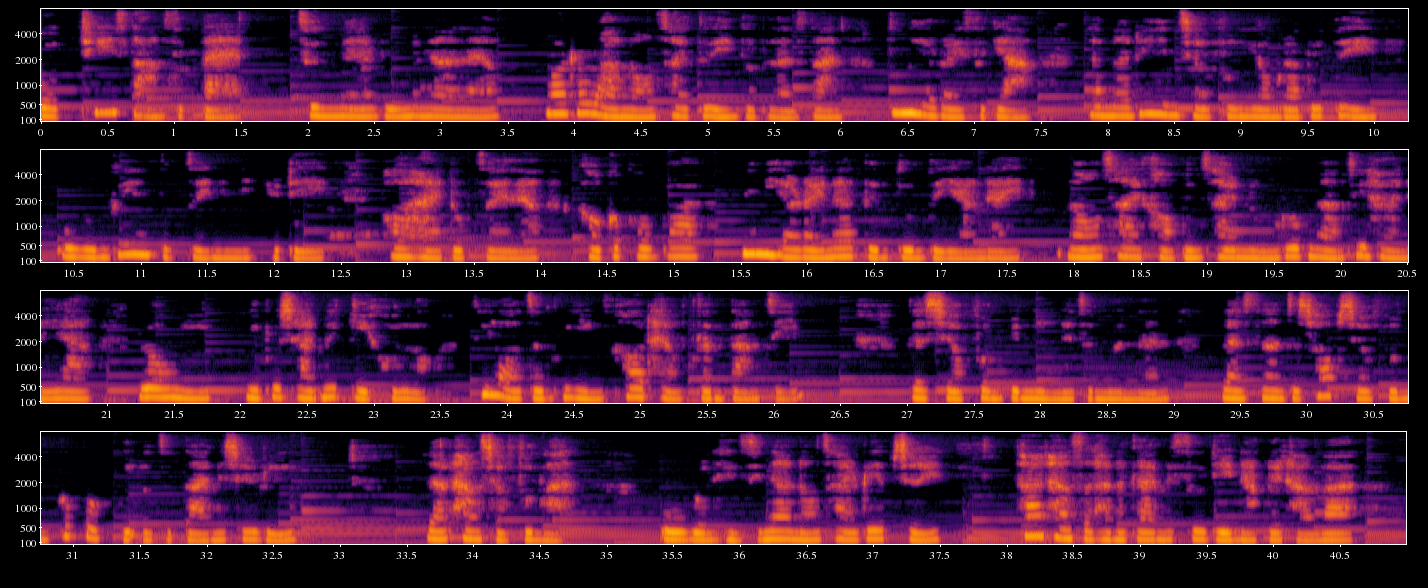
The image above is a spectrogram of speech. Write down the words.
บทที่ 38 ถึงแม้รู้มานานแล้ว ว่าระหว่างน้องชายตัวเองกับหลานซานต้องมีอะไรสักอย่าง แต่มาได้ยินเฉิเฟิงยอมรับด้วยตัวเองอูวุนก็ยังตกใจนิดๆอยู่ดี พอหายตกใจแล้ว เขาก็พบว่าไม่มีอะไรน่าตื่นตูนแต่อย่างใด น้องชายเขาเป็นชายหนุ่มรูปงามที่หาได้ยาก โลกนี้มีผู้ชายไม่กี่คนหรอก ที่หล่อจนผู้หญิงเข้าแถวกันตามจีบ แต่เฉียวเฟิงเป็นหนึ่งในจำนวนนั้น หลนซานจะชอบเฉียวเฟิงก็ปกติเอาจะตายไม่ใช่หรือ แล้วทางเฉียวเฟิงล่ะ อูเวินเห็นสีหน้าน้องชายเรียบเฉยถ้าทางสถานการณ์ไม่สู้ดีนักเลยถามว่า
